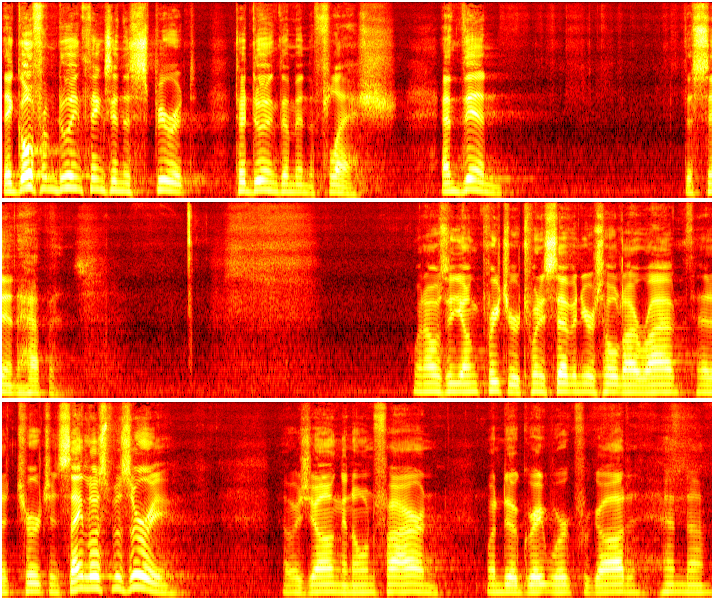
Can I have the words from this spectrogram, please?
They go from doing things in the spirit to doing them in the flesh. And then the sin happens. When I was a young preacher, 27 years old, I arrived at a church in St. Louis, Missouri. I was young and on fire and wanted to do a great work for God. And um,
